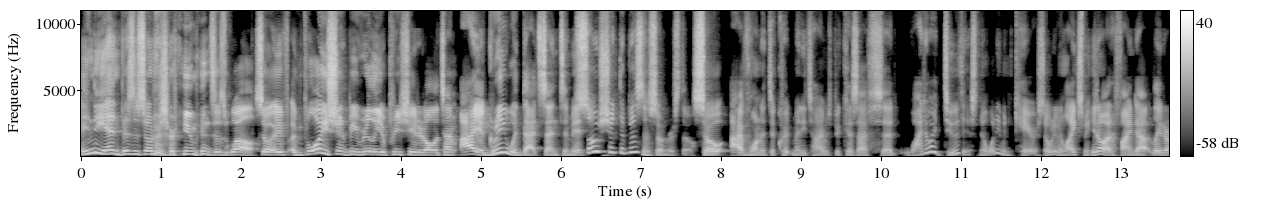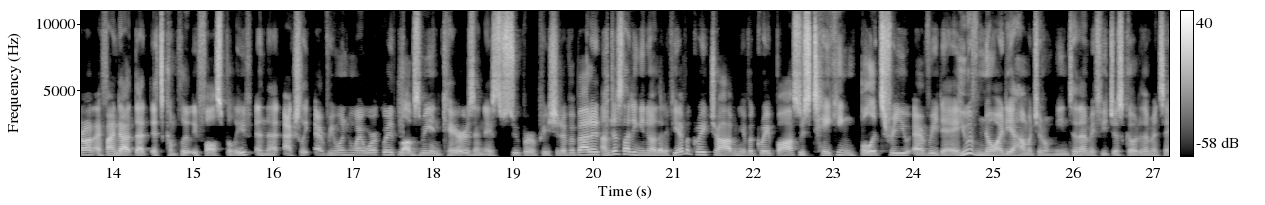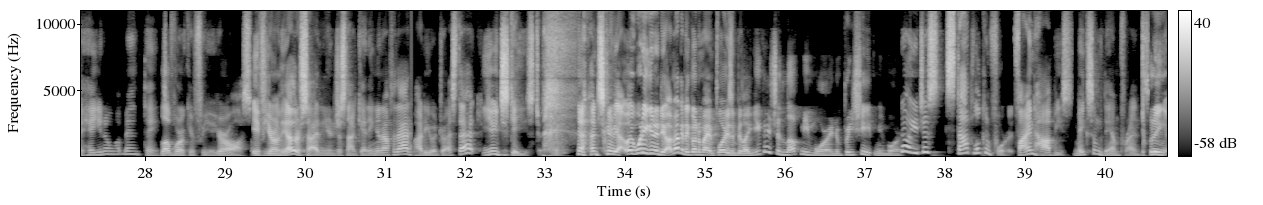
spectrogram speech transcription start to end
in the end, business owners are humans as well. So if employees should be really appreciated all the time, I agree with that sentiment. So should the business owners, though. So I've wanted to quit many times because I've said, Why do I do this? No one even cares. No one even likes me. You know what I find out later on? I find out that it's completely false belief and that actually everyone who I work with loves me and cares and is super appreciative about it. I'm just letting you know that if you have a great job and you have a great boss who's taking bullets for you every day, you have no idea how much it'll mean to them if you just go to them and say, Hey, you know what, man? Thanks. Love working for you. You're awesome. If you're on the other side and you're just not getting enough of that, how do you address that? You just get used to it. I'm just gonna be like, what are you gonna do? I'm not gonna go to my employees and be like, You guys should love me more and appreciate me more. No, you just stop looking for it. Find hobbies. Make some damn friends. Putting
